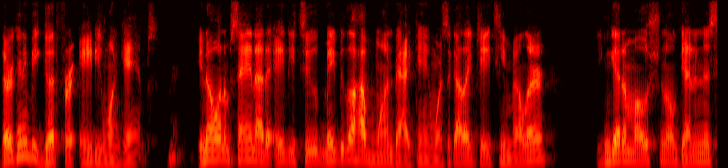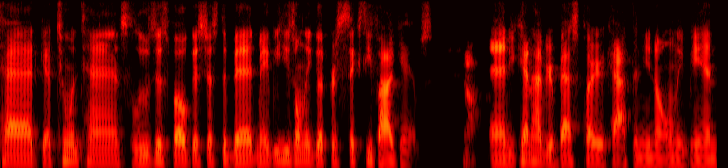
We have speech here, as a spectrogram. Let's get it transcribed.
they're going to be good for 81 games. You know what I'm saying? Out of 82, maybe they'll have one bad game. Whereas a guy like JT Miller, you can get emotional, get in his head, get too intense, lose his focus just a bit. Maybe he's only good for 65 games. Yeah. And you can't have your best player, your captain, you know, only being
